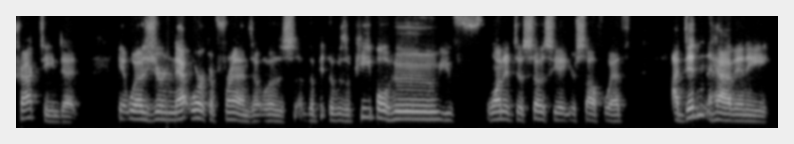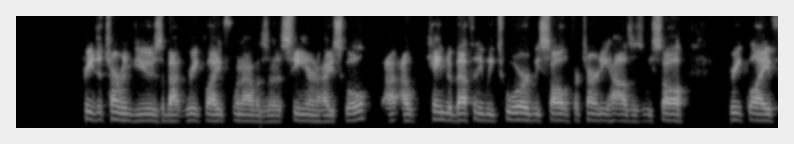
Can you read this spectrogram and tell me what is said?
track team did. It was your network of friends. It was the it was the people who you wanted to associate yourself with. I didn't have any predetermined views about Greek life when I was a senior in high school. I, I came to Bethany, we toured, we saw the fraternity houses, we saw Greek life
